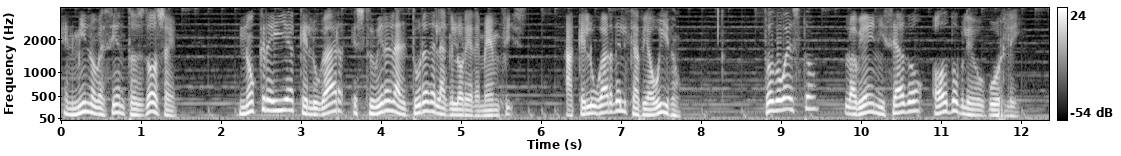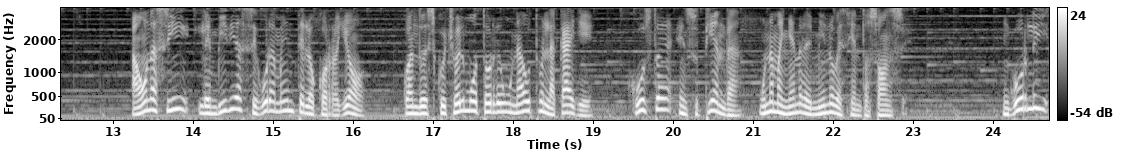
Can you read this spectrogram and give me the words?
en 1912, no creía que el lugar estuviera a la altura de la gloria de Memphis, aquel lugar del que había oído. Todo esto lo había iniciado O.W. Gurley. Aún así, la envidia seguramente lo corroyó cuando escuchó el motor de un auto en la calle, justo en su tienda, una mañana de 1911. Gurley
